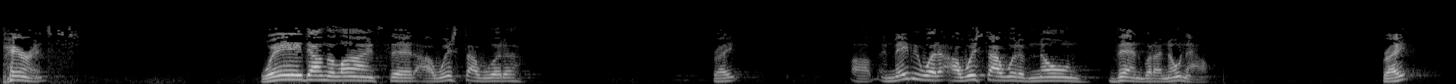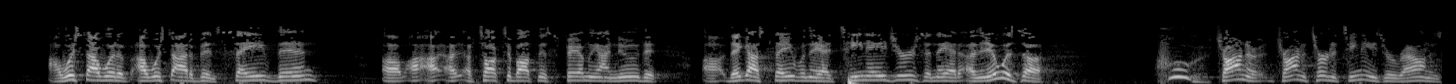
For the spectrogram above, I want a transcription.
parents way down the line said, I wished I would have. Right? Uh, and maybe what I wished I would have known then what I know now. Right? I wished I would have. I wished I'd have been saved then. Um, I, I, I've talked about this family I knew that uh, they got saved when they had teenagers, and they had. I mean, it was a whew, trying to trying to turn a teenager around is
